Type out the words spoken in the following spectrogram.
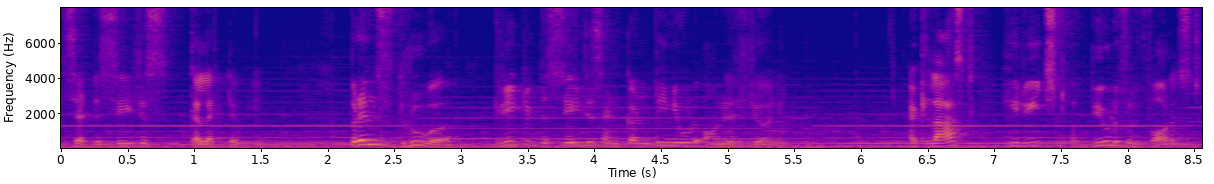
said the sages collectively. Prince Dhruva greeted the sages and continued on his journey. At last, he reached a beautiful forest,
